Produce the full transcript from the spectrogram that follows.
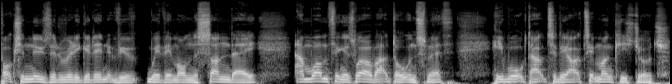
Boxing News did a really good interview with him on the Sunday. And one thing as well about Dalton Smith, he walked out to the Arctic Monkeys, George.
